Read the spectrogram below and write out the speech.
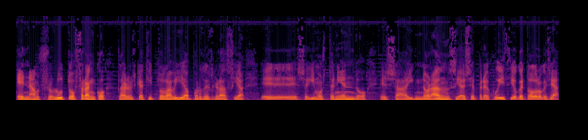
en absoluto franco, claro, es que aquí todavía, por desgracia, eh, seguimos teniendo esa ignorancia, ese prejuicio que todo lo que sea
